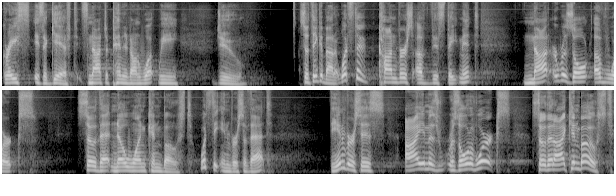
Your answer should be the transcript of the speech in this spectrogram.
Grace is a gift, it's not dependent on what we do. So think about it. What's the converse of this statement? Not a result of works, so that no one can boast. What's the inverse of that? The inverse is, I am a result of works, so that I can boast,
